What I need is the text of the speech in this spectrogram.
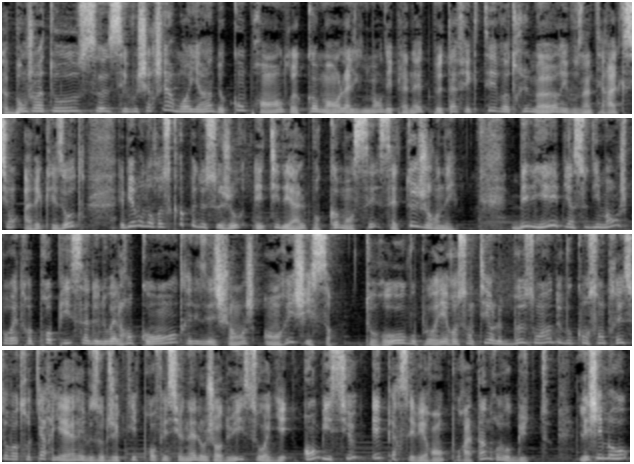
Bonjour à tous, si vous cherchez un moyen de comprendre comment l'alignement des planètes peut affecter votre humeur et vos interactions avec les autres, eh bien mon horoscope de ce jour est idéal pour commencer cette journée. Bélier, eh bien ce dimanche pour être propice à de nouvelles rencontres et des échanges enrichissants. Taureau, vous pourriez ressentir le besoin de vous concentrer sur votre carrière et vos objectifs professionnels aujourd'hui. Soyez ambitieux et persévérant pour atteindre vos buts. Les Gémeaux,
